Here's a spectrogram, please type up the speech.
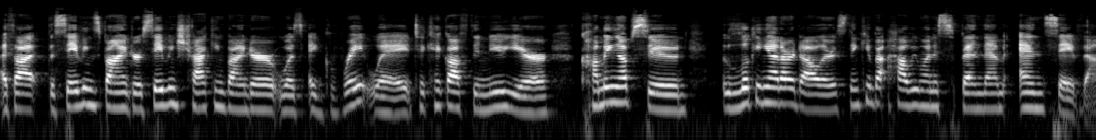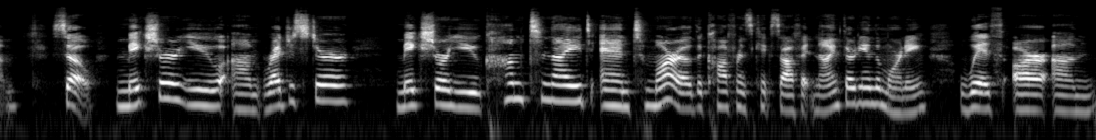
I thought the savings binder, savings tracking binder was a great way to kick off the new year coming up soon looking at our dollars, thinking about how we want to spend them and save them. So make sure you um, register. Make sure you come tonight and tomorrow. The conference kicks off at 9:30 in the morning with our um,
